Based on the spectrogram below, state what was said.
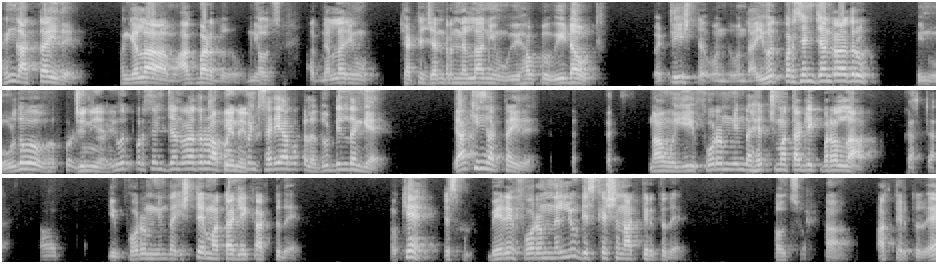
ಹೆಂಗ್ ಆಗ್ತಾ ಇದೆ? ಹಂಗೆಲ್ಲ ಆಗ್ಬಾರ್ದು ನೀವು. ಹೌದು ಅದನ್ನೆಲ್ಲ ನೀವು ಕೆಟ್ಟ ಜನರನ್ನೆಲ್ಲ ನೀವು you have to weed out at least ಒಂದು ಒಂದು ಐವತ್ ಪರ್ಸೆಂಟ್ ಜನರಾದ್ರು ಇನ್ನು ಉಳಿದು ಜೂನಿಯರ್ ಐವತ್ ಪರ್ಸೆಂಟ್ ಜನರಾದ್ರೂ ಅಪಾಯಿಂಟ್ಮೆಂಟ್ ಸರಿ ಆಗ್ಬೇಕಲ್ಲ ದುಡ್ಡಿಲ್ದಂಗೆ. ಯಾಕೆ ಹಿಂಗ್ ಆಗ್ತಾ ಇದೆ? ನಾವು ಈ ಫೋರಂ ನಿಂದ ಹೆಚ್ಚು ಮಾತಾಡ್ಲಿಕ್ಕೆ ಬರಲ್ಲ. ಕಷ್ಟ. ಈ ಫೋರಂ ನಿಂದ ಇಷ್ಟೇ ಮಾತಾಡ್ಲಿಕ್ಕೆ ಆಗ್ತದೆ. ಓಕೆ. ಬೇರೆ ಫೋರಂ ನಲ್ಲಿಯೂ ಡಿಸ್ಕಷನ್ ಆಗ್ತಿರ್ತದೆ. ಹೌದು ಸರ್ ಹಾ ಆಗ್ತಿರ್ತದೆ.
